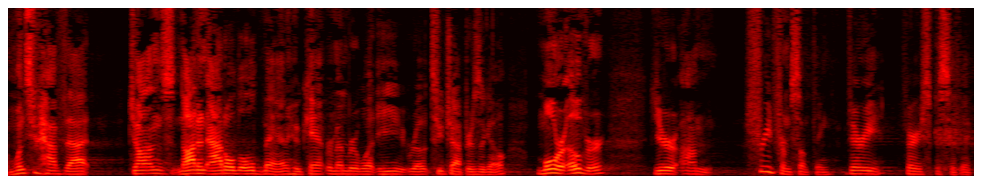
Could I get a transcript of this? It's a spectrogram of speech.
And once you have that, John's not an adult old man who can't remember what he wrote two chapters ago. Moreover, you're um, freed from something very, very specific.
